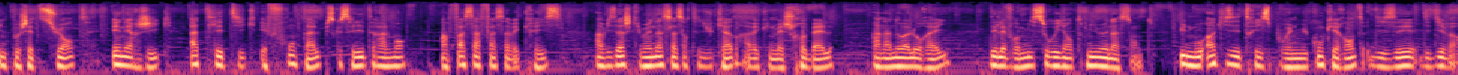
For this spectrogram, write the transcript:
une pochette suante, énergique, athlétique et frontale puisque c'est littéralement un face-à-face avec Chris, un visage qui menace la sortie du cadre avec une mèche rebelle, un anneau à l'oreille, des lèvres mi-souriantes, mi-menaçantes. Une moue inquisitrice pour une mue conquérante, disait Didier. Hein,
